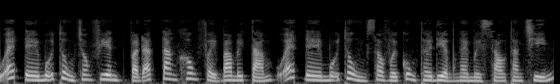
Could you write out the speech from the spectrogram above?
USD mỗi thùng trong phiên và đã tăng 0,38 USD mỗi thùng so với cùng thời điểm ngày 16 tháng 9.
